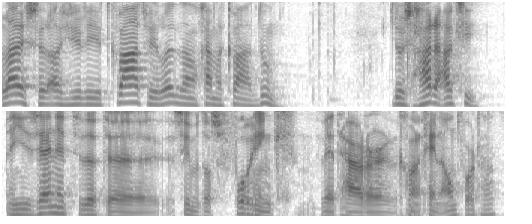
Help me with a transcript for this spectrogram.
luister, als jullie het kwaad willen, dan gaan we kwaad doen. Dus harde actie. En je zei net dat iemand als Vorink, wethouder, gewoon geen antwoord had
